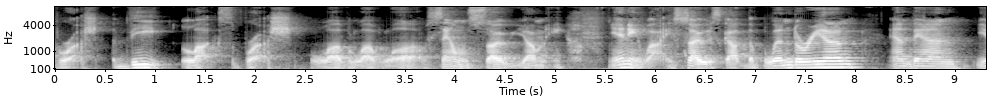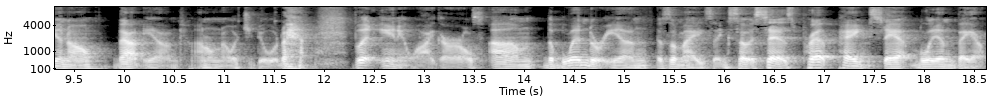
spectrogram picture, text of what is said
brush. The Lux brush. Love, love, love. Sounds so yummy. Anyway, so it's got the blender in and then, you know, that end. I don't know what you do with that. But anyway, girls, um, the blender in is amazing. So it says prep, paint, stat, blend, vamp.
